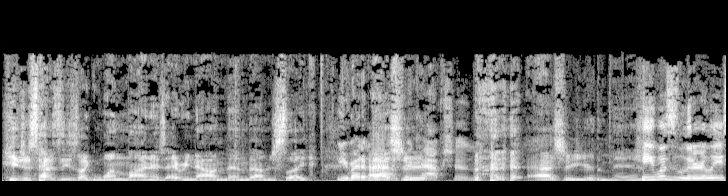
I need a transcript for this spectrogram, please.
He just has these like one-liners every now and then that I'm just like, You write 'em down for Asher, captions. Asher, you're the man. he was literally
